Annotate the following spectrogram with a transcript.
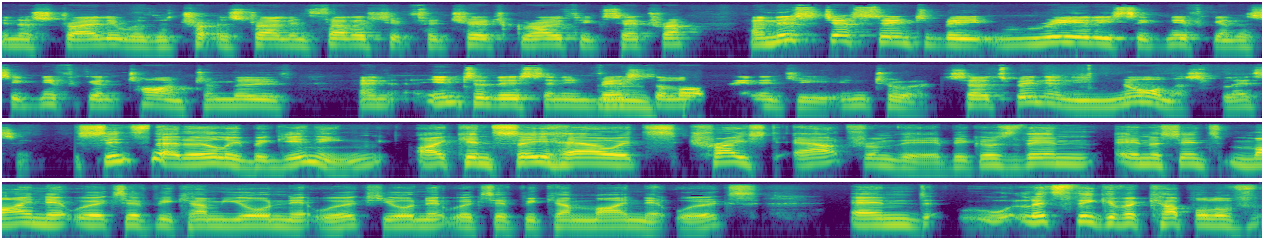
in Australia with the Australian Fellowship for Church Growth, etc. And this just seemed to be really significant, a significant time to move and into this and invest mm. a lot of energy into it. So it's been an enormous blessing. Since that early beginning, I can see how it's traced out from there because then, in a sense, my networks have become your networks, your networks have become my networks. And let's think of a couple of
